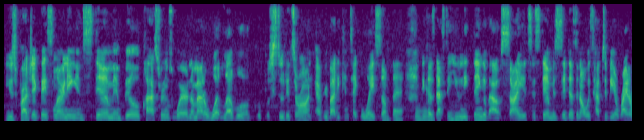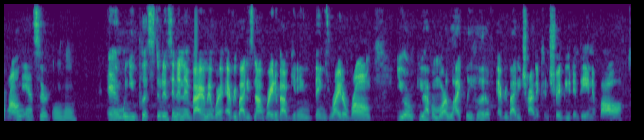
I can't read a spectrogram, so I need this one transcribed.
use project based learning and STEM and build classrooms where no matter what level a group of students are on, everybody can take away something. Mm-hmm. Because that's the unique thing about science and STEM is it doesn't always have to be a right or wrong answer. Mm-hmm. And when you put students in an environment where everybody's not worried about getting things right or wrong, you're you have a more likelihood of everybody trying to contribute and being involved.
